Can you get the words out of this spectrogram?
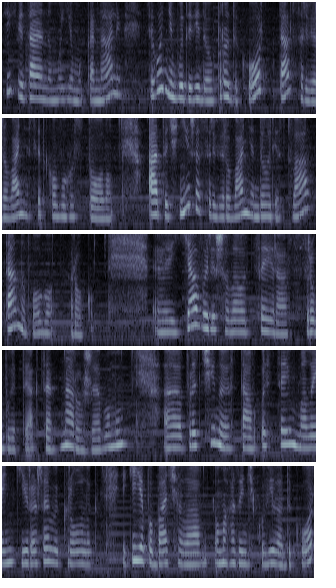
Всіх вітаю на моєму каналі. Сьогодні буде відео про декор та сервірування святкового столу, а точніше сервірування до Різдва та Нового року. Е, Я вирішила цей раз зробити акцент на рожевому. Е, Причиною став ось цей маленький рожевий кролик, який я побачила у магазинчику Віла Декор.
